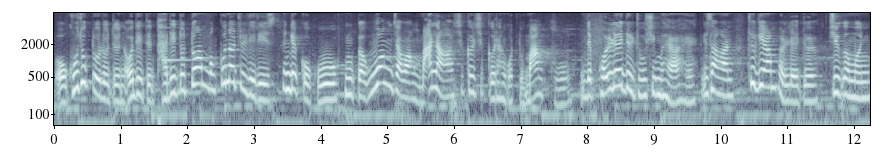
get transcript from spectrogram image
어, 고속도로든 어디든 다리도 또 한 번 끊어질 일이 생길 거고 그러니까 우왕좌왕 많아. 시끌시끌한 것도 많고. 근데 벌레들 조심해야 해. 이상한 특이한 벌레들. 지금은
